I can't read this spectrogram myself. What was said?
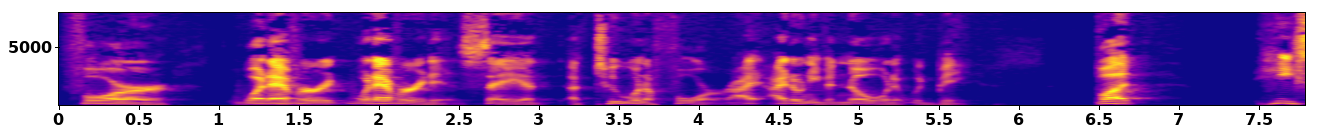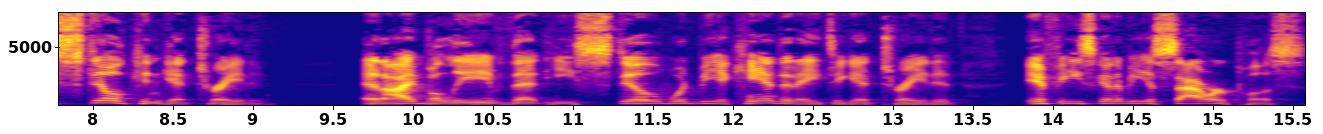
for whatever whatever it is, say a, a two and a four? I, I don't even know what it would be. But he still can get traded. And I believe that he still would be a candidate to get traded if he's going to be a sourpuss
